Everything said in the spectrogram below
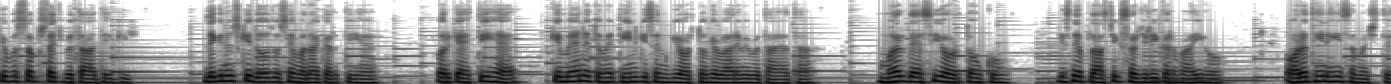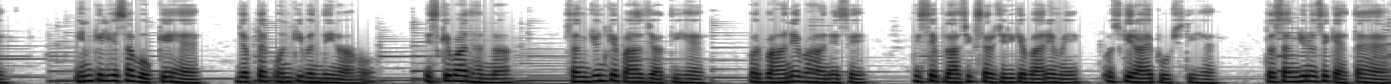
कि वो सब सच बता देगी। लेकिन उसकी दोस्त उसे मना करती है और कहती है कि मैंने तुम्हें तीन किस्म की औरतों के बारे में बताया था। मर्द ऐसी औरतों को, जिसने प्लास्टिक सर्जरी करवाई हो, औरत ही नहीं समझते। इनके लिए सब ओके है, जब तक उनकी बंदी ना हो। इसके बाद हन्ना, संगजुन के पास जाती है और बहाने बहाने से इससे प्लास्टिक सर्जरी के बारे में उसकी राय पूछती है। तो संगजुन उसे कहता है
